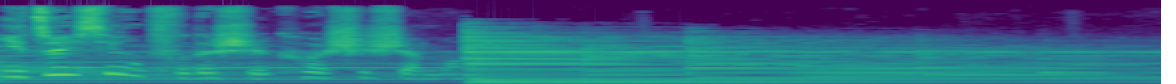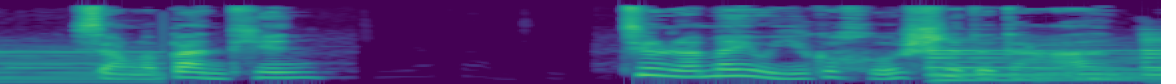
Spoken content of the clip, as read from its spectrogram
你最幸福的时刻是什么？”想了半天，竟然没有一个合适的答案。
